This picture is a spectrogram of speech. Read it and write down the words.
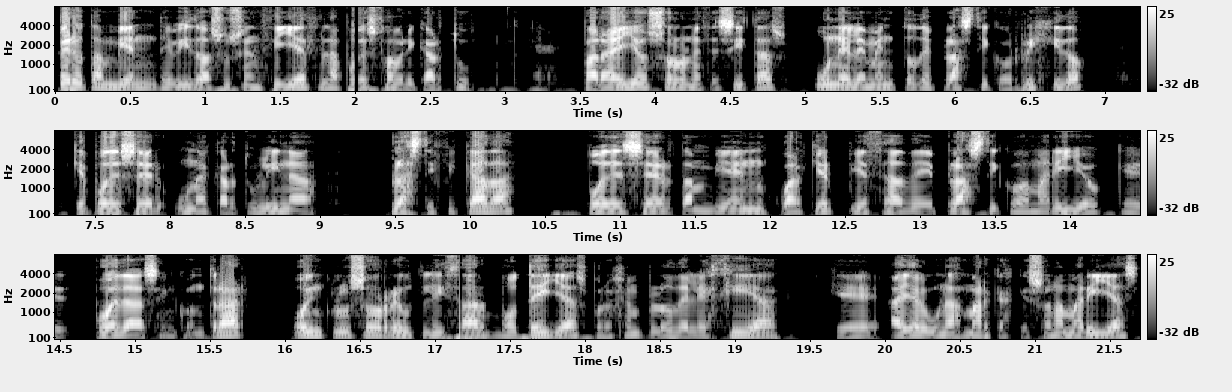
pero también debido a su sencillez la puedes fabricar tú. Para ello solo necesitas un elemento de plástico rígido, que puede ser una cartulina plastificada, puede ser también cualquier pieza de plástico amarillo que puedas encontrar, o incluso reutilizar botellas, por ejemplo, de lejía, que hay algunas marcas que son amarillas,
